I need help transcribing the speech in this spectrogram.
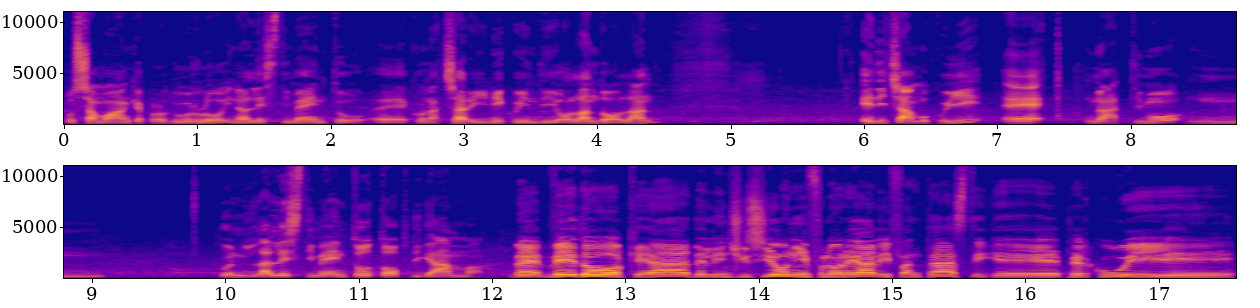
possiamo anche produrlo in allestimento eh, con acciarini, quindi Holland Holland e diciamo qui è un attimo mh, mm, con l'allestimento top di gamma. Beh, vedo che ha delle incisioni floreali fantastiche per cui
